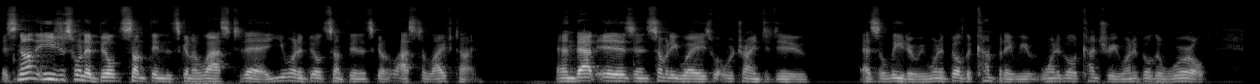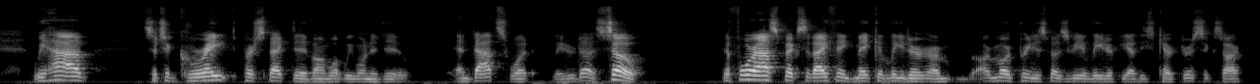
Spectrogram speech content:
It's not that you just want to build something that's going to last today. You want to build something that's going to last a lifetime. And that is, in so many ways, what we're trying to do as a leader. We want to build a company. We want to build a country. We want to build a world. We have such a great perspective on what we want to do. And that's what leader does. So, the four aspects that I think make a leader are, are more predisposed to be a leader if you have these characteristics are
